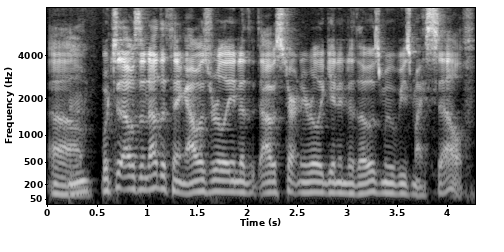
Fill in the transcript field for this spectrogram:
Um, Which that was another thing. I was really into. The, I was starting to really get into those movies myself.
